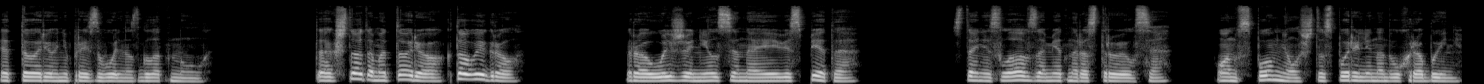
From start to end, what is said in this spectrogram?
Эторио непроизвольно сглотнул. «Так что там, Эторио, кто выиграл?» Рауль женился на Эвис Пета, Станислав заметно расстроился. Он вспомнил, что спорили на двух рабынь.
